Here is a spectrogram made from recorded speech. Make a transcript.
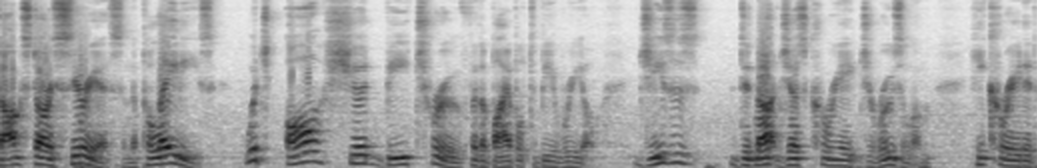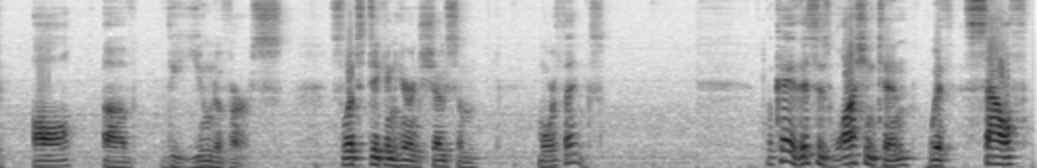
Dog Star Sirius and the Pleiades, which all should be true for the Bible to be real. Jesus did not just create Jerusalem, he created all of the universe. So let's dig in here and show some more things. Okay, this is Washington with south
